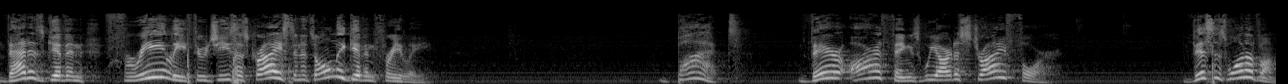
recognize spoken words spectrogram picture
That is given freely through Jesus Christ, and it's only given freely. But there are things we are to strive for. This is one of them.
